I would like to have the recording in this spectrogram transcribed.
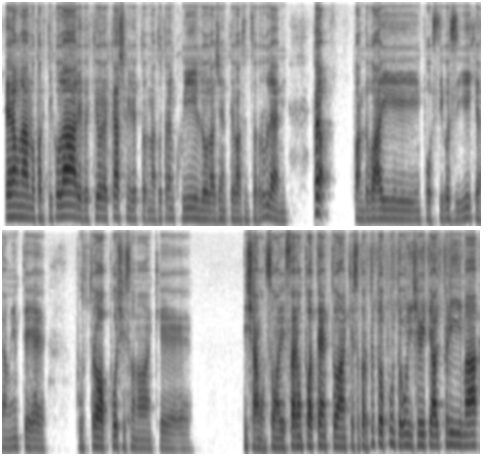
era un anno particolare perché ora il Kashmir è tornato tranquillo, la gente va senza problemi, però quando vai in posti così chiaramente purtroppo ci sono anche diciamo, insomma, di stare un po' attento anche, soprattutto appunto, come dicevi te al prima,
